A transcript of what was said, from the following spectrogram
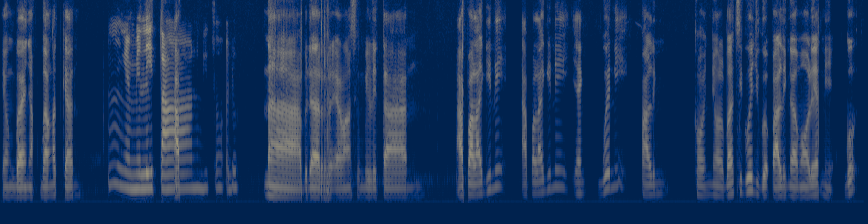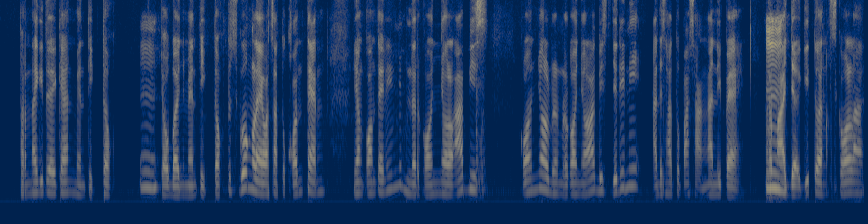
yang banyak banget kan. Hmm, yang militan gitu. Aduh. Nah, benar, yang langsung militan. Apalagi nih, apalagi nih yang gue nih paling konyol banget sih gue juga paling nggak mau lihat nih. Gue pernah gitu ya kan main TikTok, Hmm. cobanya main TikTok, terus gue ngelewat satu konten, yang konten ini bener konyol abis, konyol bener-bener konyol abis. Jadi nih ada satu pasangan nih peh, Hmm. remaja gitu anak sekolah,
